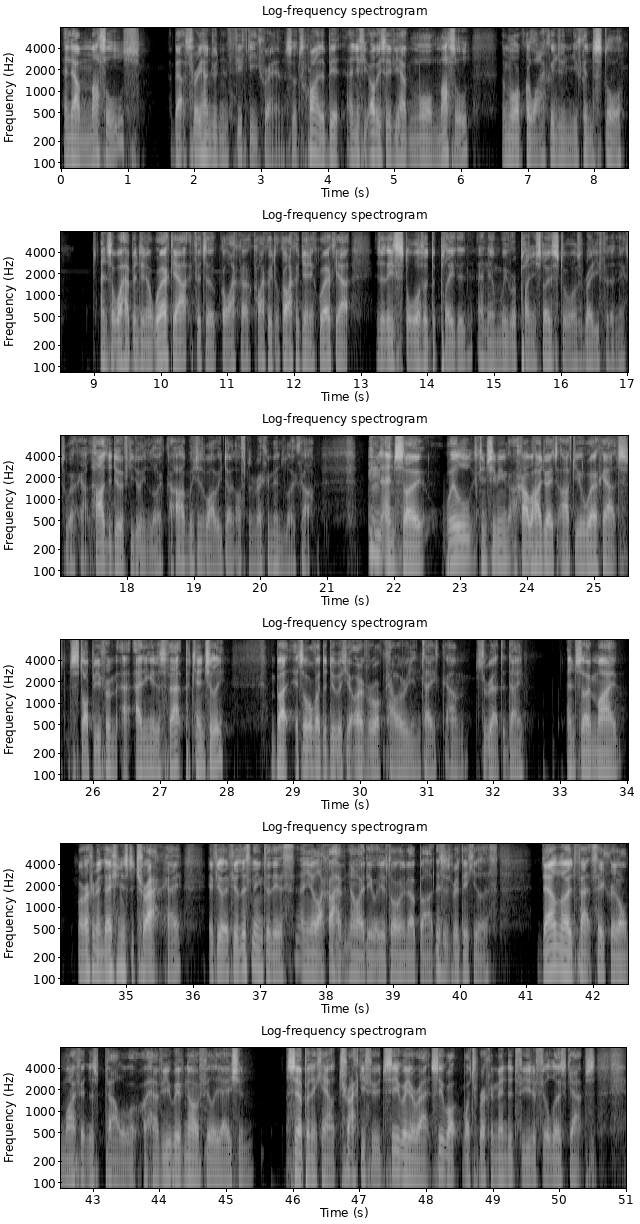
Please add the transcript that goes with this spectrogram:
and our muscles about 350 grams. So it's quite a bit. And if you obviously if you have more muscle, the more glycogen you can store. And so what happens in a workout, if it's a glyco- glycogenic workout, is that these stores are depleted and then we replenish those stores ready for the next workout. Hard to do if you're doing low carb, which is why we don't often recommend low carb. and so, will consuming carbohydrates after your workouts stop you from a- adding it as fat? Potentially. But it's all got to do with your overall calorie intake um, throughout the day. And so, my, my recommendation is to track, hey? If you're, if you're listening to this and you're like, I have no idea what you're talking about, but this is ridiculous download Fat Secret or MyFitnessPal or what have you. We have no affiliation. Set up an account, track your food, see where you're at, see what, what's recommended for you to fill those gaps.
